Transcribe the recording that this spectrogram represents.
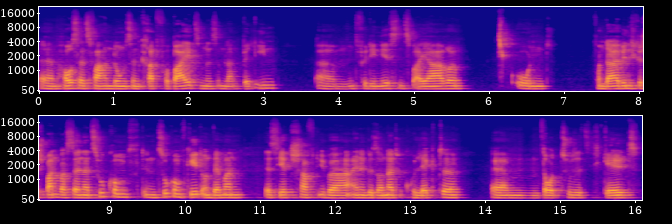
ähm, Haushaltsverhandlungen sind gerade vorbei, zumindest im Land Berlin, ähm, für die nächsten zwei Jahre. Und von daher bin ich gespannt, was da in der Zukunft, in Zukunft geht und wenn man es jetzt schafft, über eine gesonderte Kollekte ähm, dort zusätzlich Geld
